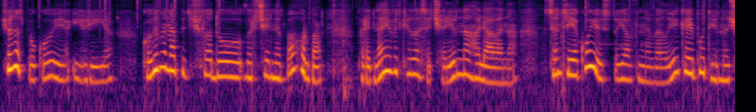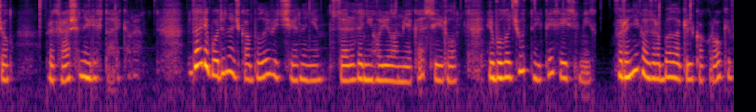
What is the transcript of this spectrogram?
що заспокоює і гріє. Коли вона підійшла до вершини пагорба, перед нею відкрилася чарівна галявина, в центрі якої стояв невеликий будиночок, прикрашений ліхтариками. Двері будиночка були відчинені, всередині горіло м'яке світло, і було чутний тихий сміх. Вероніка зробила кілька кроків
